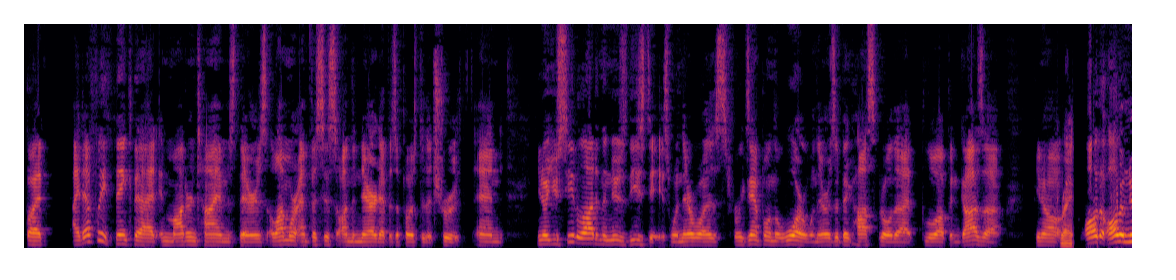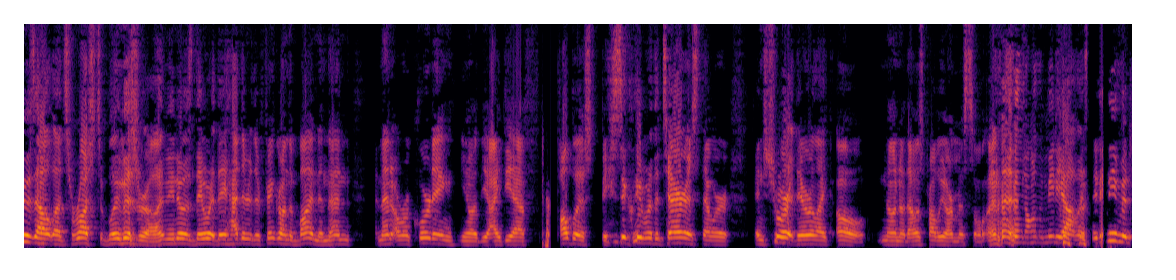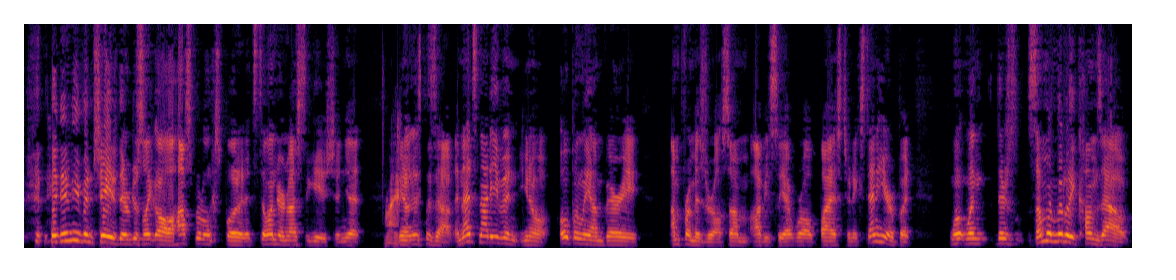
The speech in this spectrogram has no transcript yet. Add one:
but I definitely think that in modern times there's a lot more emphasis on the narrative as opposed to the truth. And you know, you see it a lot in the news these days when there was, for example, in the war, when there was a big hospital that blew up in Gaza, you know, Right. all the all the news outlets rushed to blame Israel. I mean, it was they were they had their, their finger on the button and then and then a recording, you know, the IDF published basically were the terrorists that were in short, they were like, "Oh, no, no, that was probably our missile." And then all the media outlets, they didn't even they didn't even change. They were just like, "Oh, a hospital exploded. It's still under investigation." Yet Right. you know this is out and that's not even you know openly i'm very i'm from israel so i'm obviously we're all biased to an extent here but when, when there's someone literally comes out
